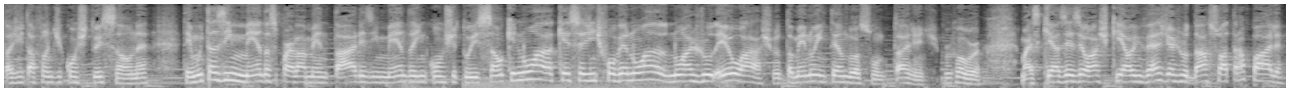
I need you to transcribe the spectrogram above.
a gente tá falando de Constituição, né? Tem muitas emendas parlamentares, emenda em Constituição, que, não, que se a gente for ver, não, não ajuda. Eu acho, eu também não entendo o assunto, tá, gente? Por favor. Mas que às vezes eu acho que ao invés de ajudar, só atrapalha.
